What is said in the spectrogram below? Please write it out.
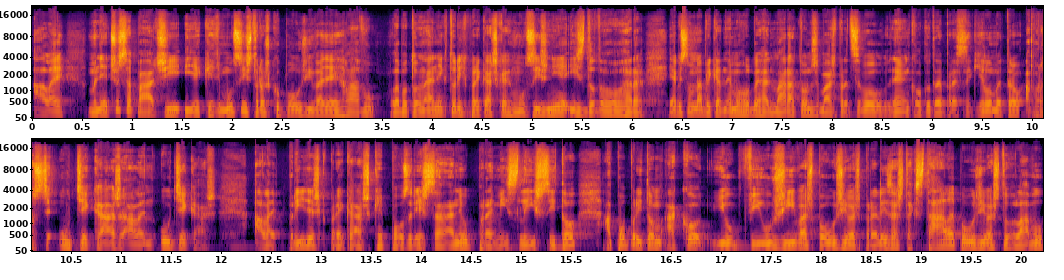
ale Mne čo sa páči, je keď musíš trošku používať aj hlavu, lebo to na niektorých prekážkach musíš nie ísť do toho hr. Ja by som napríklad nemohol behať maratón, že máš pred sebou neviem koľko to je presne kilometrov a proste utekáš a len utekáš. Ale prídeš k prekážke, pozrieš sa na ňu, premyslíš si to a popri tom, ako ju využívaš, používaš, preliezaš, tak stále používaš tú hlavu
